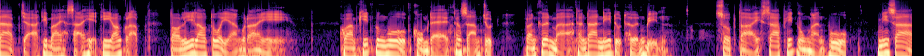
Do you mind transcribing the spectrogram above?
ทราบจะอธิบายสาเหตุที่ย้อนกลับ ต่อลี้เล่าตัวอย่างไร ความคิดพุ่งวูบโคมแดงทั้งสามจุดพันเคลื่อนมาทางด้านนี้ดุดเหินบิน ศพตายทราบพิษงงงานวูบ มิทราบ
